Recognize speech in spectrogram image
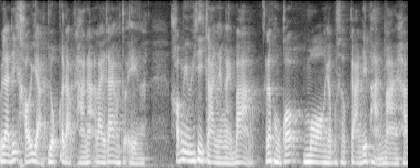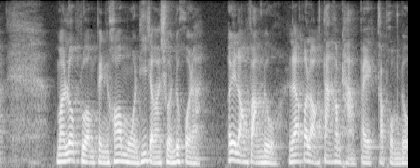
เวลาที่เขาอยากยกระดับฐานะรายได้ของตัวเองเขามีวิธีการยังไงบ้าง แล้วผมก็มองจากประสบการณ์ที่ผ่านมาครับ มารวบรวมเป็นข้อมูลที่จะมาชวนทุกคนอะเอ้ยลองฟังดู แล้วก็ลองตั้งคำถามไปกับผมดู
